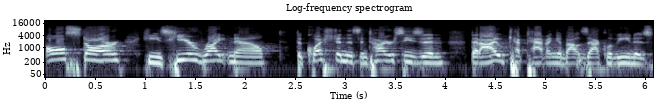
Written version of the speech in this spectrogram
all star. He's here right now. The question this entire season that I kept having about Zach LaVine is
